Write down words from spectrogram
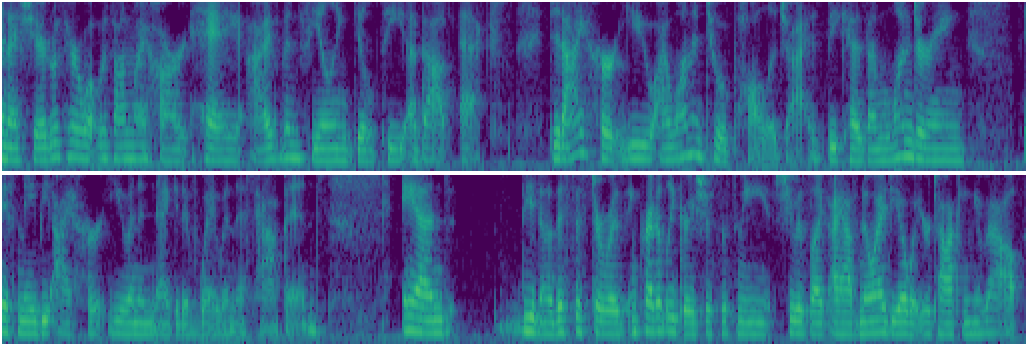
and I shared with her what was on my heart. Hey, I've been feeling guilty about X. Did I hurt you? I wanted to apologize because I'm wondering if maybe I hurt you in a negative way when this happened. And you know, this sister was incredibly gracious with me. She was like, I have no idea what you're talking about,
